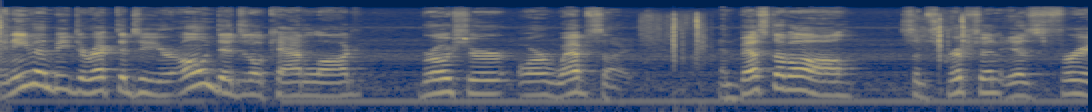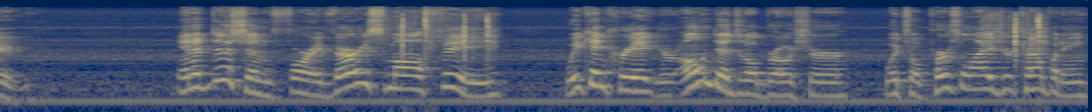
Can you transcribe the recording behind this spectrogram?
and even be directed to your own digital catalog brochure, or website. And best of all, subscription is free. In addition, for a very small fee, we can create your own digital brochure which will personalize your company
